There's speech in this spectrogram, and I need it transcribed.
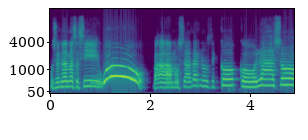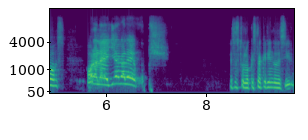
O sea, nada más así, ¡wow! Vamos a darnos de cocolazos. ¡Órale, llégale! ¿Es esto lo que está queriendo decir?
